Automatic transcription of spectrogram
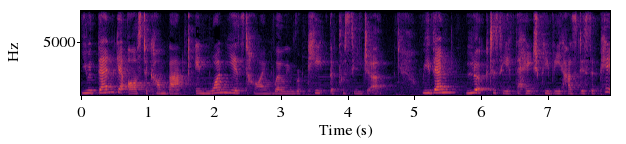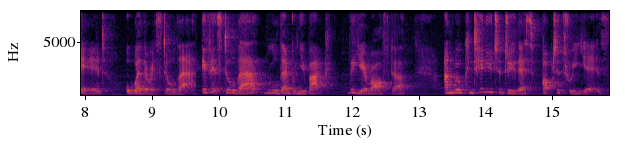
you would then get asked to come back in one year's time where we repeat the procedure. We then look to see if the HPV has disappeared or whether it's still there. If it's still there, we will then bring you back the year after, and we'll continue to do this up to three years.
